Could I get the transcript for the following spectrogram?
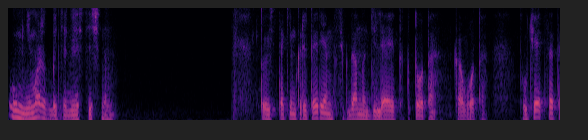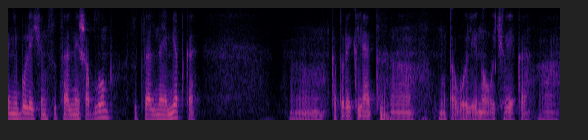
Ум не может быть эгоистичным. То есть таким критерием всегда наделяет кто-то, кого-то. Получается, это не более чем социальный шаблон, социальная метка, э, которая клянет э, ну, того или иного человека. А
